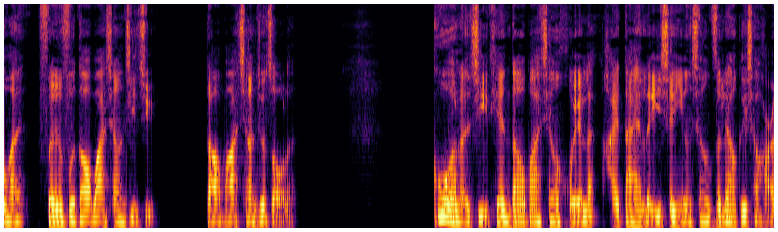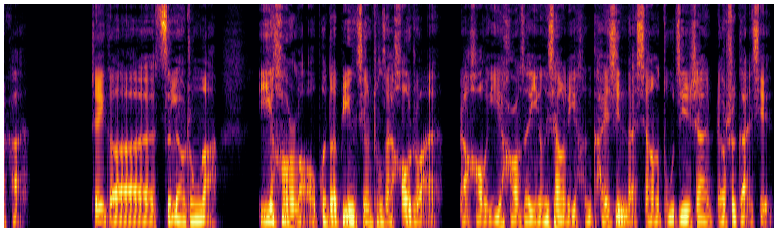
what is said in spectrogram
完，吩咐刀疤强几句，刀疤强就走了。过了几天，刀疤强回来，还带了一些影像资料给小孩看。这个资料中啊，一号老婆的病情正在好转，然后一号在影像里很开心的向杜金山表示感谢。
